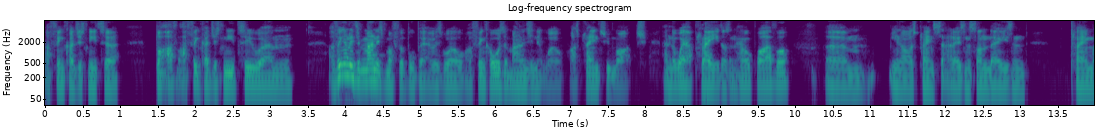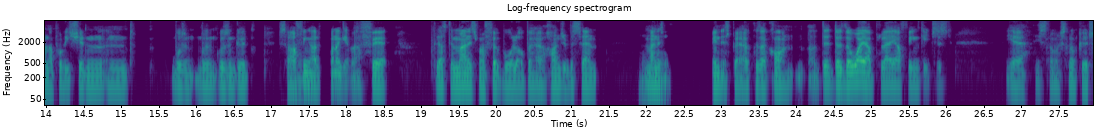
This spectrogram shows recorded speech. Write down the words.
I think I just need to, but I, I think I just need to. um I think I need to manage my football better as well. I think I wasn't managing it well. I was playing too much, and the way I play doesn't help either. Um, you know, I was playing Saturdays and Sundays and playing when I probably shouldn't, and wasn't wasn't, wasn't good. So I think mm. I, when I get back fit, I have to manage my football a little better, hundred percent. Manage mm. minutes better because I can't. Uh, the, the, the way I play, I think it just, yeah, it's not it's not good.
